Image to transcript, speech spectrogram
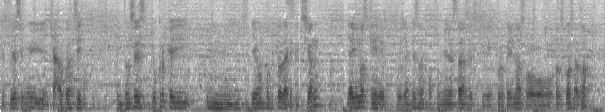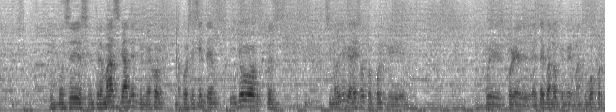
que estoy así muy hinchado, cosas así. Entonces yo creo que ahí mm, llega un poquito de adicción y hay unos que pues ya empiezan a consumir estas este, proteínas o otras cosas, ¿no? Entonces, entre más gane, pues mejor, mejor se siente. Y yo, pues, si no llega a eso fue porque, pues, por el, el taekwondo que me mantuvo, porque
